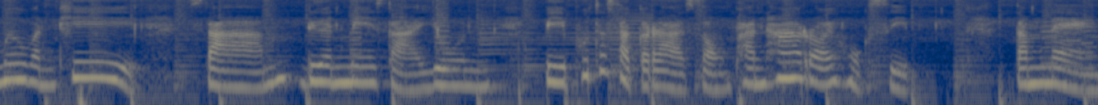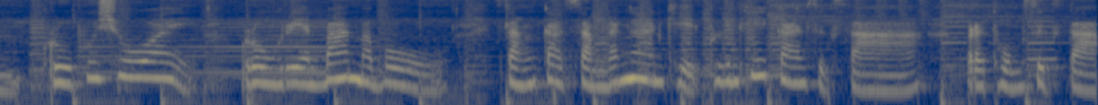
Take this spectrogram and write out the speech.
เมื่อวันที่ 3 เดือนเมษายน ปีพุทธศักราช 2560 ตำแหน่งครูผู้ช่วย โรงเรียนบ้านมะโบ สังกัดสำนักงานเขตพื้นที่การศึกษา ประถมศึกษา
